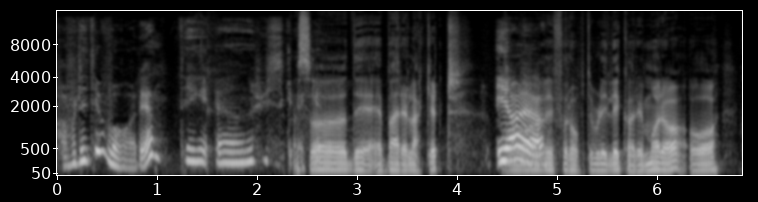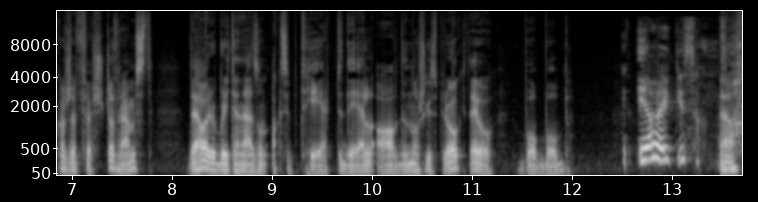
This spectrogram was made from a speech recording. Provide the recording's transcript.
hva var det de var igjen? De, eh, Nå husker jeg Altså, det er bare lekkert. Ja, ja. Og vi får håpe det blir likere i morgen. Og kanskje først og fremst, det har jo blitt en sånn akseptert del av det norske språk, det er jo bob-bob. Ja, ikke sant? Ja.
